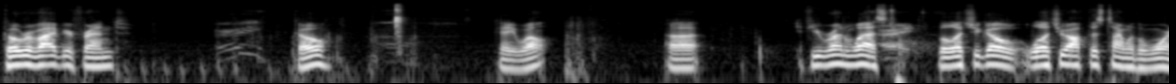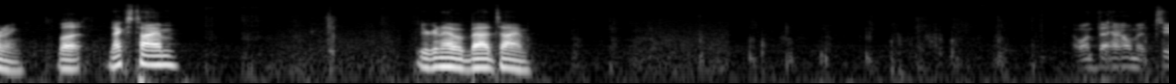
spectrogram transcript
Go revive your friend. Hurry. Go. Okay, well, uh, if you run west, we'll let you go. We'll let you off this time with a warning. But next time, you're gonna have a bad time. Want the helmet too.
